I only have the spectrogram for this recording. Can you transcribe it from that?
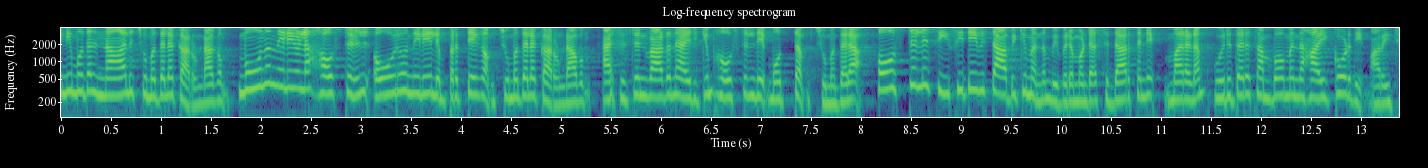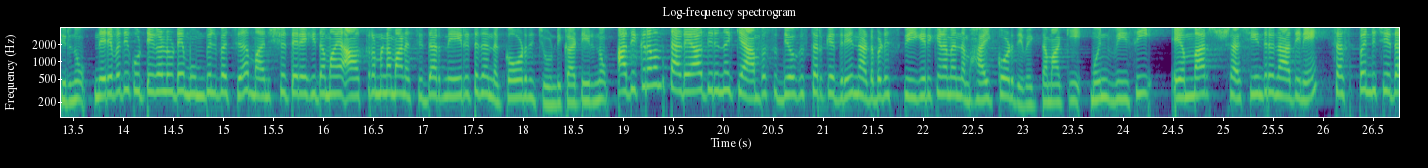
ഇനി മുതൽ നാല് ചുമതലക്കാർ ഉണ്ടാകും. മൂന്ന് നിലയുള്ള ഹോസ്റ്റലിൽ ഓരോ നിലയിലും പ്രത്യേകം ചുമതലക്കാർ ഉണ്ടാവും. അസിസ്റ്റന്റ് വാർഡനായിരിക്കും ഹോസ്റ്റലിന്റെ മൊത്തം ചുമതല. ഹോസ്റ്റലിൽ സി സി ടി വി സ്ഥാപിക്കുമെന്നും വിവരമുണ്ട്. സിദ്ധാർത്ഥിന്റെ മരണം ഗുരുതര സംഭവമെന്ന് ഹൈക്കോടതി അറിയിച്ചിരുന്നു. നിരവധി കുട്ടികളുടെ മുമ്പിൽ വെച്ച് മനുഷ്യത്വരഹിതമായ ആക്രമണമാണ് സിദ്ധാർത്ഥ് നേരിട്ടതെന്ന് കോടതി ചൂണ്ടിക്കാട്ടിയിരുന്നു. അതിക്രമം തടയാതിരുന്ന ക്യാമ്പസ് ഉദ്യോഗസ്ഥർക്കെതിരെ നടപടി സ്വീകരിക്കണമെന്നും ഹൈക്കോടതി വ്യക്തമാക്കി. മുൻ വി സി എം ആർ ശശീന്ദ്രനാഥിനെ സസ്പെൻഡ് ചെയ്ത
